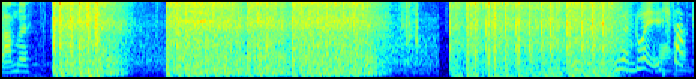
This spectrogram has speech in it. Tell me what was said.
ซ้ำเลยอุ๊ยมันมีเพื่อนด้วยไอ้สัตว์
